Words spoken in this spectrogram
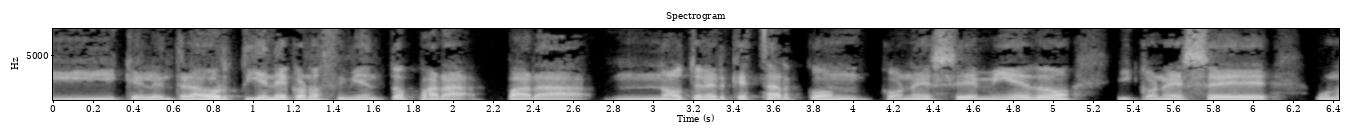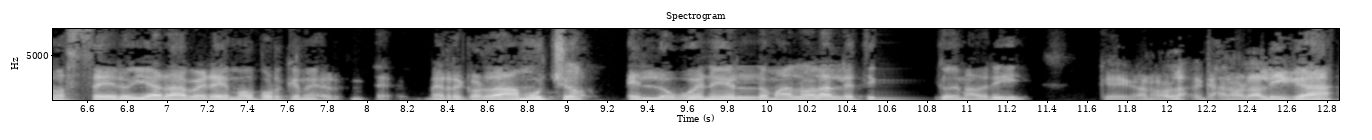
y que el entrenador tiene conocimientos para, para no tener que estar con, ese miedo y con ese 1-0 y ahora veremos, porque me, recordaba mucho en lo bueno y en lo malo al Atlético de Madrid, que ganó la, ganó la liga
